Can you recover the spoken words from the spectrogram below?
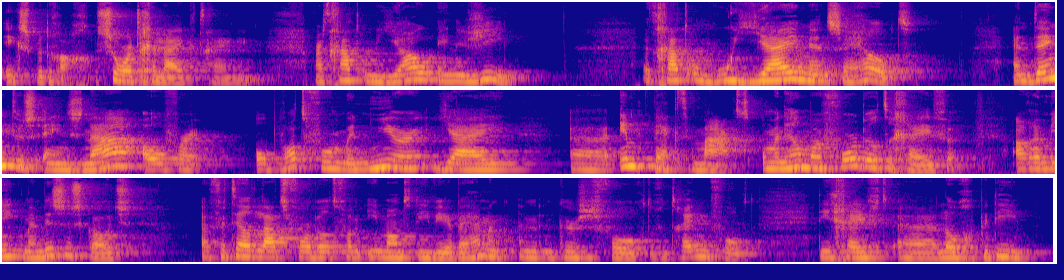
een x bedrag, soortgelijke training. Maar het gaat om jouw energie. Het gaat om hoe jij mensen helpt. En denk dus eens na over op wat voor manier jij impact maakt. Om een heel mooi voorbeeld te geven, Aramiek, mijn business coach, vertelde laatst voorbeeld van iemand die weer bij hem een, een, cursus volgt of een training volgt. Die geeft uh, logopedie.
